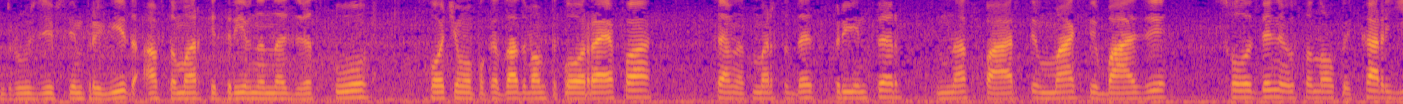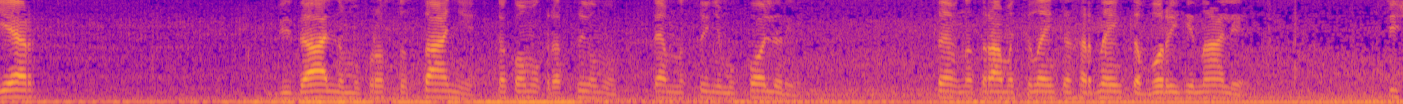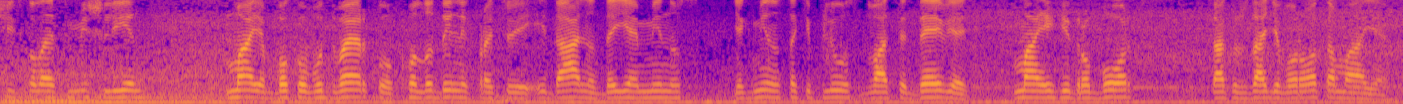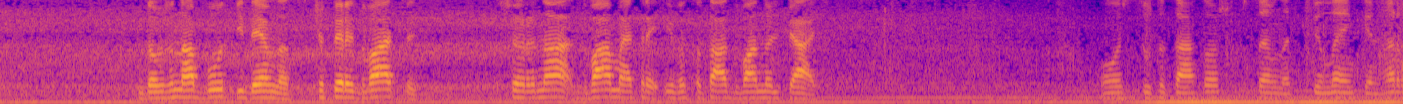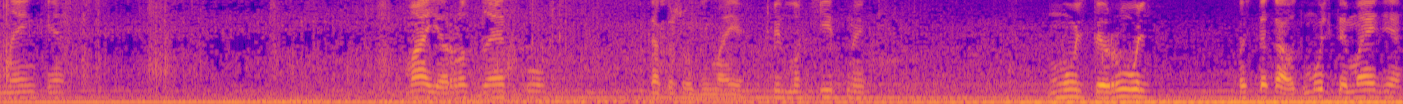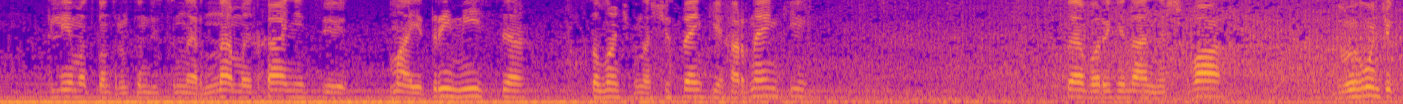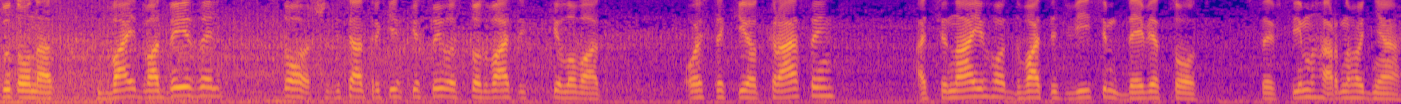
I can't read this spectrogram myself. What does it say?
Друзі, всім привіт! Автомаркет Рівне на зв'язку. Хочемо показати вам такого рефа. Це в нас Mercedes Sprinter на спарці в Максі базі з холодильною установкою кар'єр. В ідеальному просто стані, в такому красивому темно-синьому кольорі. Все в нас рама ціленька, гарненька, в оригіналі. Всі шість колес Мішлін. Має бокову дверку, холодильник працює ідеально, дає мінус, як мінус, так і плюс 29. Має гідроборд, також ззаді ворота має. Довжина будки йде в нас 4,20, ширина 2 метри і висота 2,05. Ось тут також все в нас ціленьке, гарненьке. Має розетку, також водій має підлокітник, мультируль, ось така от мультимедіа, клімат, контроль кондиціонер на механіці, має три місця. Салончик у нас чистенький, гарненький. Все в оригінальних швах. Двигунчик тут у нас 2,2 дизель, 163 кінські сили, 120 кВт. Ось такий от красень. А ціна його 28 900. Все, всім гарного дня.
